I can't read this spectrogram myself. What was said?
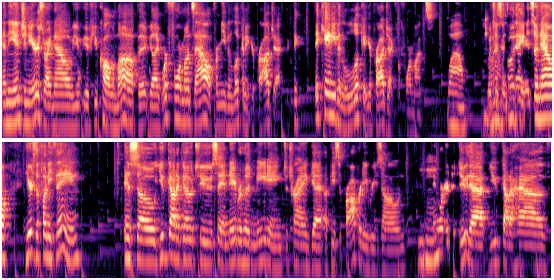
and the engineers right now, you, if you call them up, they're like, we're four months out from even looking at your project. They, they can't even look at your project for four months. Wow. Which wow. is insane. And so now here's the funny thing is so you've got to go to say a neighborhood meeting to try and get a piece of property rezoned. Mm -hmm. In order to do that, you've got to have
